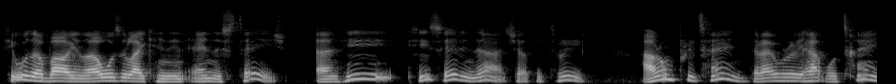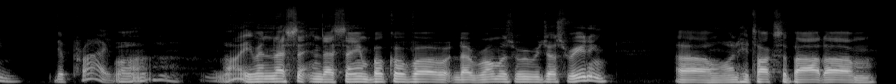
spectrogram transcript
he was about you know I was like in the end stage, and he he said in that chapter three, I don't pretend that I already have obtained the prize. well, no, even that in that same book of uh, the Romans we were just reading, uh, when he talks about um,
